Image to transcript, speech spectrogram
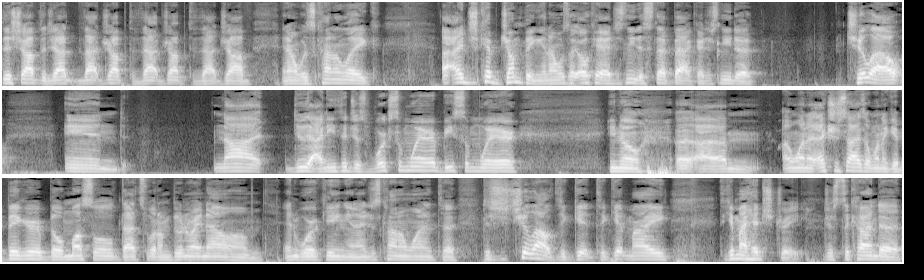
this job to job, that job to that job to that job, and I was kind of like, I just kept jumping, and I was like, okay, I just need to step back. I just need to chill out and not do that. I need to just work somewhere, be somewhere. You know, uh, I'm I want to exercise. I want to get bigger, build muscle. That's what I'm doing right now. Um, and working, and I just kind of wanted to, to just chill out to get to get my to get my head straight, just to kind of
